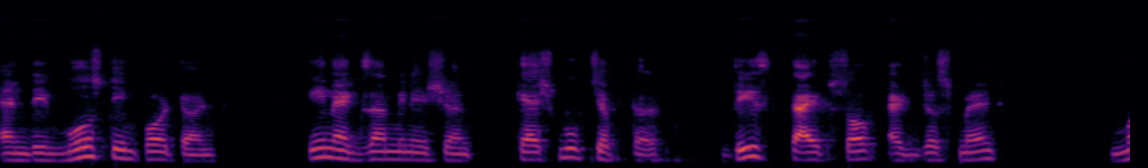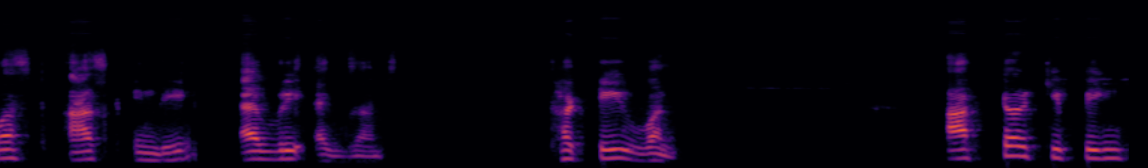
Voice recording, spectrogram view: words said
And the most important in examination cash book chapter, these types of adjustment must ask in the every exams. 31. After keeping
